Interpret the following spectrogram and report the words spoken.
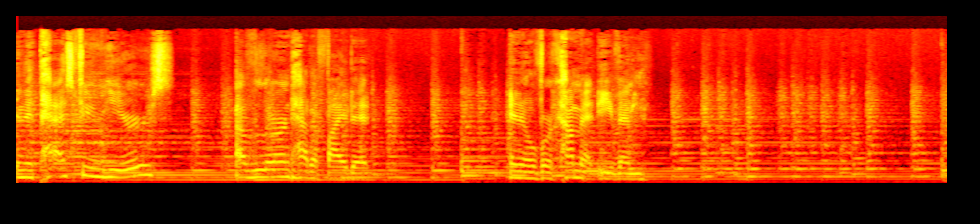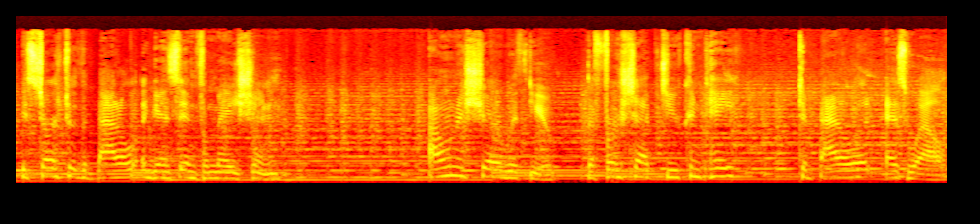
in the past few years, I've learned how to fight it and overcome it, even. It starts with the battle against inflammation. I want to share with you the first steps you can take to battle it as well.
